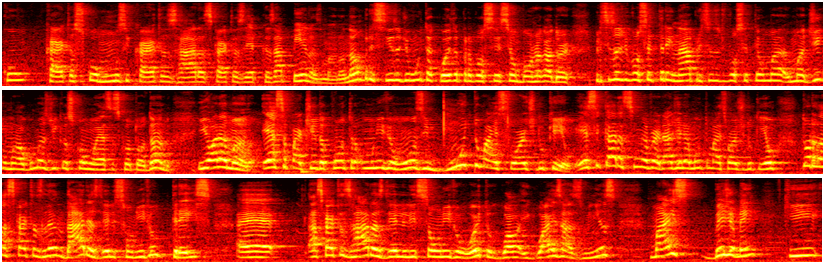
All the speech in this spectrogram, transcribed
com cartas comuns e cartas raras, cartas épicas apenas, mano. Não precisa de muita coisa pra você ser um bom jogador. Precisa de você treinar, precisa de você ter uma, uma uma, algumas dicas como essas que eu tô dando. E olha, mano, essa partida contra um nível 11 muito mais forte do que eu. Esse cara, sim, na verdade, ele é muito mais forte do que eu. Todas as cartas lendárias dele são nível 3. É, as cartas raras dele ali são nível 8, igual, iguais às minhas. Mas, veja bem, que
